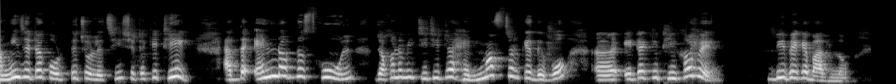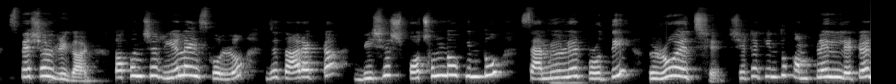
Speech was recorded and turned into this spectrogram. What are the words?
আমি যেটা করতে চলেছি সেটা কি ঠিক at the end of the school যখন আমি চিঠিটা হেডমাস্টারকে দেবো এটা কি ঠিক হবে? বিবেকে বাঁধলো। স্পেশাল রিগার্ড তখন সে রিয়েলাইজ করল যে তার একটা বিশেষ পছন্দ কিন্তু স্যামুয়েলের প্রতি রয়েছে। সেটা কিন্তু কমপ্লেন লেটার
